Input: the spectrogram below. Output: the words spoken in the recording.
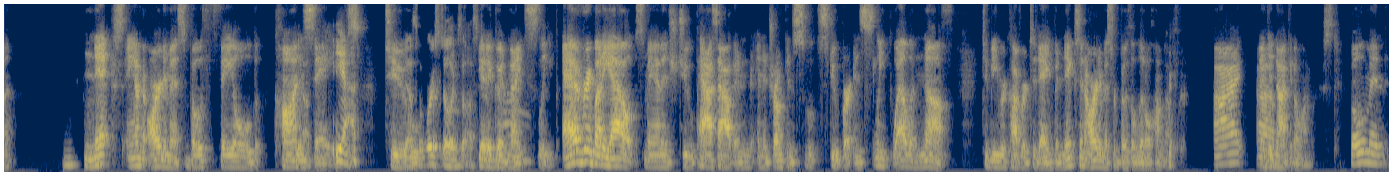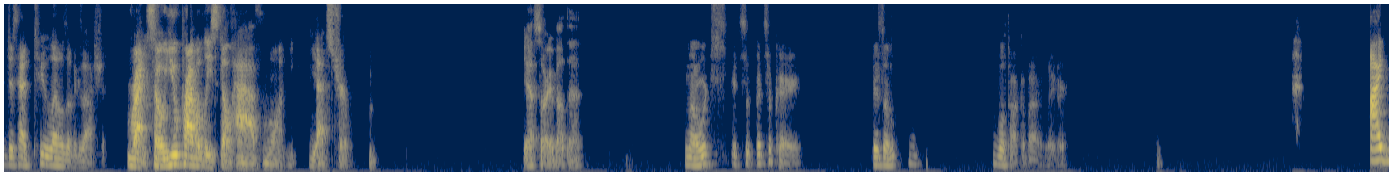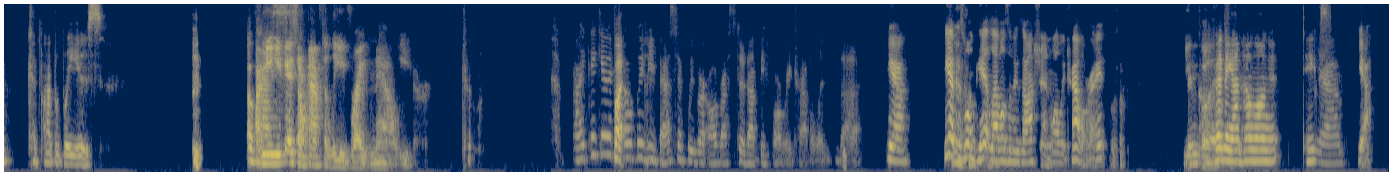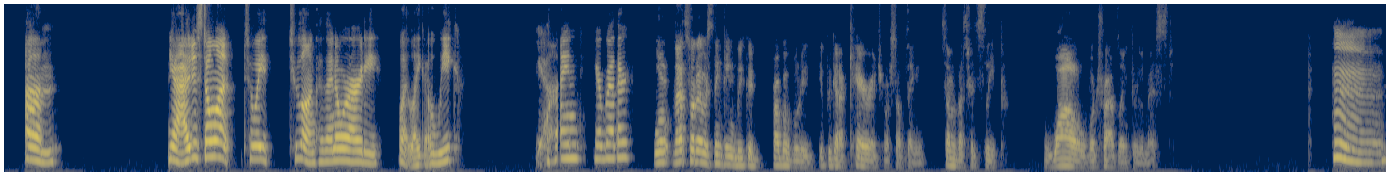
Nyx and Artemis both failed con Yeah. saves Yeah. To Yeah, so we're still exhausted. get a good night's sleep. Everybody else managed to pass out in, in a drunken stupor and sleep well enough to be recovered today. But Nyx and Artemis were both a little hungover I and did um, not get a long rest. Bowmin just had two levels of exhaustion. Right, so you probably still have one. Yeah, That's true. Yeah, sorry about that. No, it's it's it's okay. There's a. We'll talk about it later. I could probably use. I mean, you guys don't have to leave right now either. True. I think it would But- probably be best if we were all rested up before we travel into the. Yeah. Yeah, because we'll get levels of exhaustion while we travel, right? You could. depending on how long it takes. Yeah. Yeah. Um. Yeah, I just don't want to wait too long because I know we're already what like a week Yeah. behind your brother. Well, that's what I was thinking. We could probably, if we got a carriage or something, some of us could sleep while we're traveling through the mist. Hmm.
